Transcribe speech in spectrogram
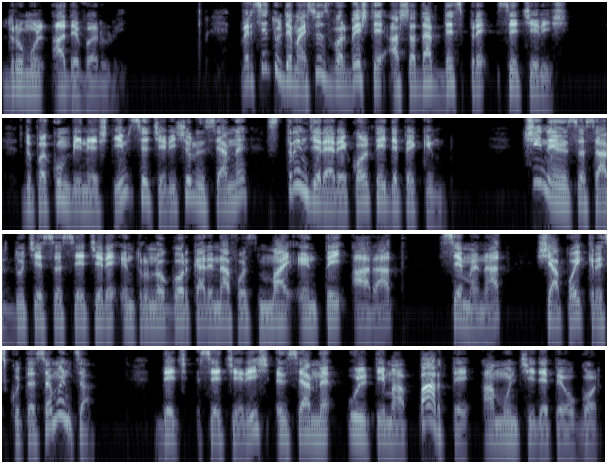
drumul adevărului. Versetul de mai sus vorbește așadar despre seceriș. După cum bine știm, secerișul înseamnă strângerea recoltei de pe câmp. Cine însă s-ar duce să secere într-un ogor care n-a fost mai întâi arat, semănat și apoi crescută sămânța? Deci seceriș înseamnă ultima parte a muncii de pe ogor.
